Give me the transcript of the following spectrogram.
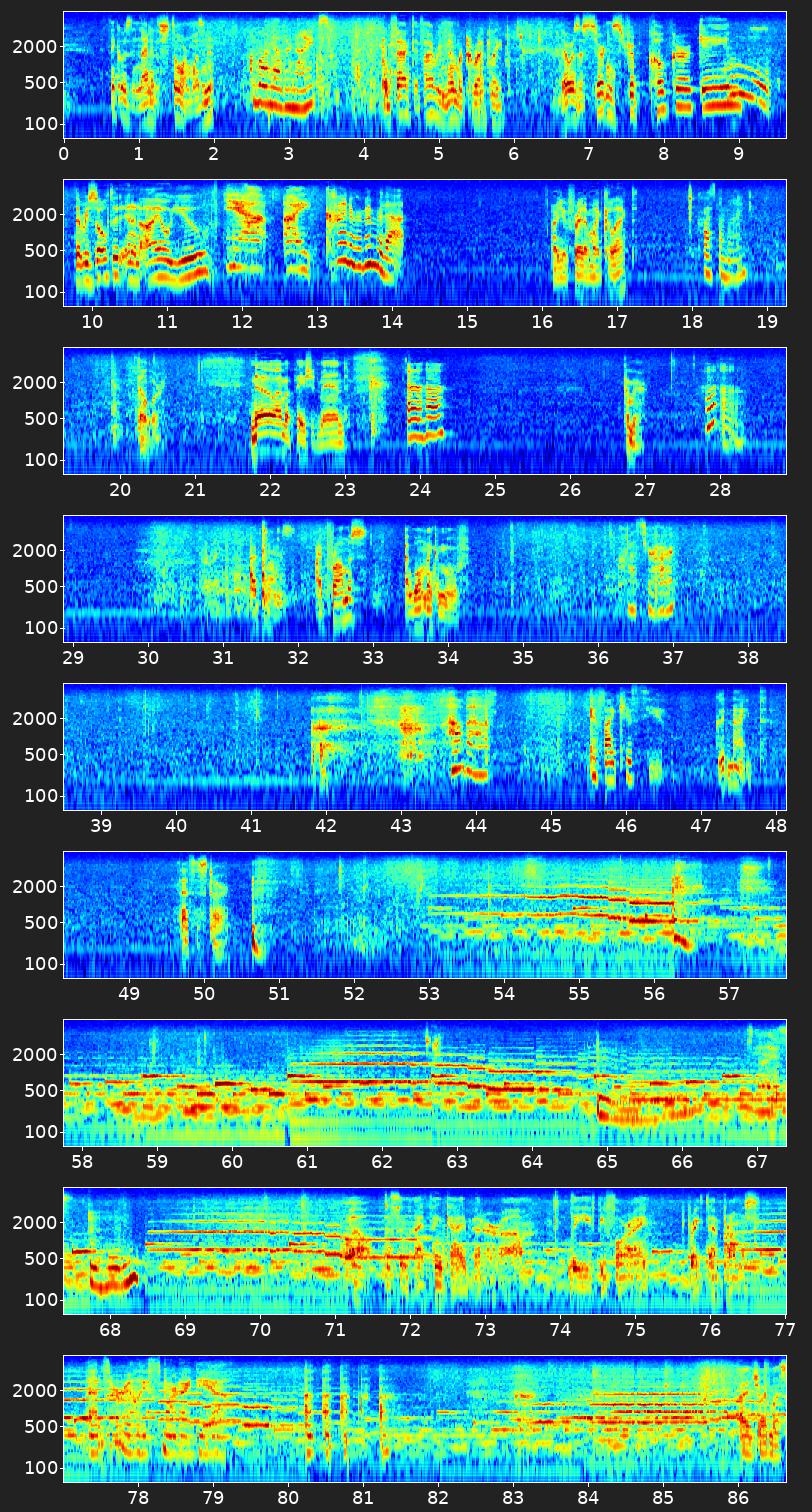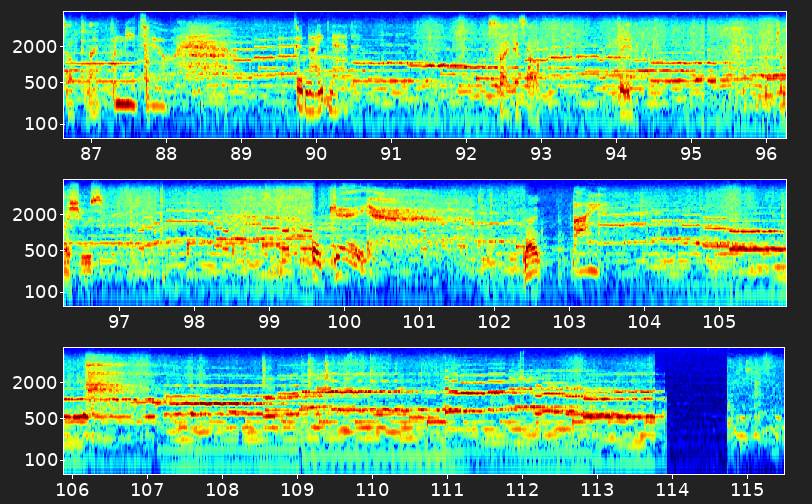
think it was the night of the storm, wasn't it? Among other nights. In fact, if I remember correctly, There was a certain strip poker game Ooh, that resulted in an IOU. yeah, I kind of remember that. Are you afraid I might collect? Crossed my mind. Don't worry. No, I'm a patient man. Uh-huh. Come here. Uh-uh. All right. I promise. I promise I won't make a move. Cross your heart. How about if I kiss you good night? That's a start. It's nice. Mm-hmm. Well, listen, I think I better leave before I break that promise. That's a really smart idea. Uh, uh, uh, I enjoyed myself tonight. Me too. Good night, Ned. So I guess I'll leave. Get my shoes. Okay. Night. Bye.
